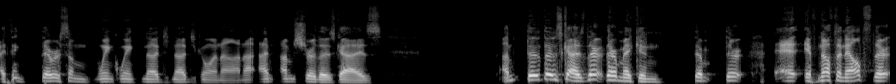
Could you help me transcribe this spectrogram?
I think there was some wink, wink, nudge, nudge going on. I, I'm, I'm sure those guys, I'm those guys, they're, they're making, they're, they're, if nothing else, they're,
